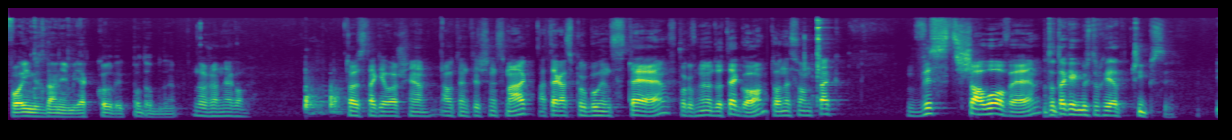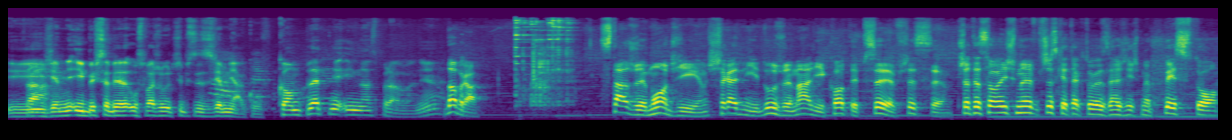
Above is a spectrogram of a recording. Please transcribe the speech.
twoim zdaniem jakkolwiek podobne? Do żadnego. To jest taki właśnie autentyczny smak. A teraz próbując te, w porównaniu do tego, to one są tak wystrzałowe. To tak jakbyś trochę jadł chipsy. I, Tak. ziemnie, I byś sobie usmażył chipsy z ziemniaków. Kompletnie inna sprawa, nie? Dobra. Starzy, młodzi, średni, duży, mali, koty, psy, wszyscy. Przetestowaliśmy wszystkie te, które znaleźliśmy pysto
